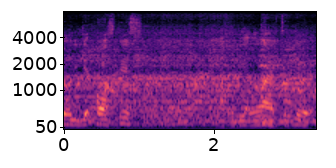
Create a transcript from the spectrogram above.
Want to get past this. I have to be alive to do it.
